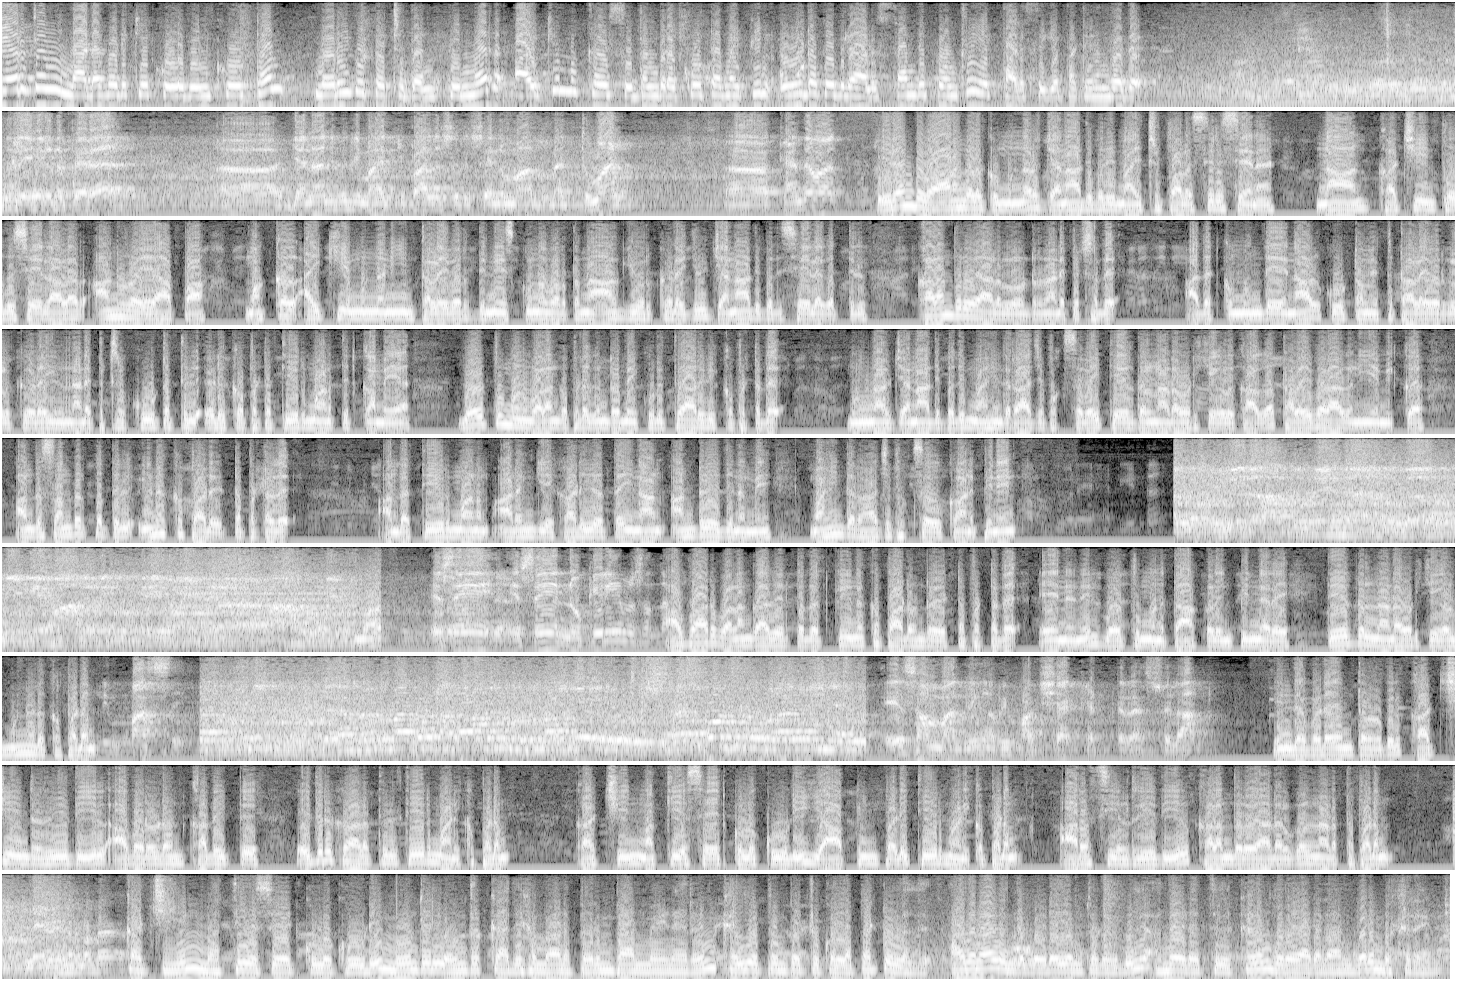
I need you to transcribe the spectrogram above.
தேர்தல் நடவடிக்கை குழுவின் கூட்டம் நிறைவு பெற்றதன் பின்னர் ஐக்கிய மக்கள் சுதந்திர கூட்டமைப்பின் ஊடகவியலாளர் சந்திப்பொன்று ஏற்பாடு செய்யப்பட்டிருந்தது. இரண்டு வாரங்களுக்கு முன்னர் ஜனாதிபதி மைத்ரிபால சிறிசேன நான் கட்சியின் பொதுச் செயலாளர் அனுரயாப்பா மக்கள் ஐக்கிய முன்னணியின் தலைவர் தினேஷ் குணவர்த்தன ஆகியோருக்கு இடையில் ஜனாதிபதி செயலகத்தில் கலந்துரையாடல் ஒன்று நடைபெற்றது. அதற்கு முந்தைய நாள் கூட்டமைப்பு தலைவர்களுக்கு இடையில் நடைபெற்ற கூட்டத்தில் எடுக்கப்பட்ட தீர்மானத்திற்கு அமைய வேட்புமனு வழங்கப்படுகின்றமை குறித்து அறிவிக்கப்பட்டது. முன்னாள் ஜனாதிபதி மஹிந்த ராஜபக்சவை தேர்தல் நடவடிக்கைகளுக்காக தலைவராக நியமிக்க அந்த சந்தர்ப்பத்தில் இணக்கப்பாடு எட்டப்பட்டது. அந்த தீர்மானம் அடங்கிய கடிதத்தை நான் அன்றைய தினமே மஹிந்த ராஜபக்சவுக்கு அனுப்பினேன். அவ்வாறு வழங்காதிருப்பதற்கு இணக்கப்பாடு ஒன்று எட்டப்பட்டது. ஏனெனில் வேட்புமனு தாக்கலின் பின்னரே தேர்தல் நடவடிக்கைகள் முன்னெடுக்கப்படும். இந்த விடயம் தொடர்பில் கட்சி என்ற ரீதியில் அவருடன் கதைத்து எதிர்காலத்தில் தீர்மானிக்கப்படும். கட்சியின் மத்திய செயற்குழு கூடி யாப்பின் படி தீர்மானிக்கப்படும். அரசியல் ரீதியில் கலந்துரையாடல்கள் நடத்தப்படும். கட்சியின் மத்திய செயற்குழு கூடி மூன்றில் ஒன்றுக்கு அதிகமான பெரும்பான்மையினரின் கையொப்பம் பெற்றுக் கொள்ளப்பட்டுள்ளது. அதனால் இந்த விடயம் தொடர்பில் அந்த இடத்தில் கலந்துரையாட நான் விரும்புகிறேன்.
